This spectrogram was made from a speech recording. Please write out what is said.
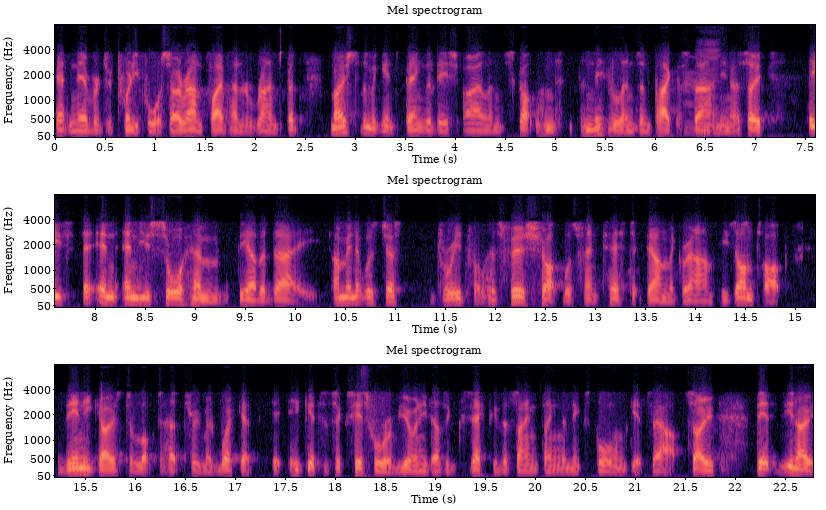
at an average of 24, so around 500 runs, but most of them against Bangladesh, Ireland, Scotland, the Netherlands, and Pakistan. Mm-hmm. You know, so he's and and you saw him the other day. I mean, it was just dreadful. His first shot was fantastic down the ground. He's on top. Then he goes to look to hit through mid wicket. He gets a successful review and he does exactly the same thing the next ball and gets out. So that you know,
